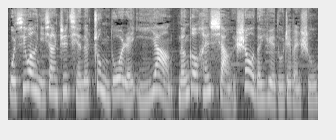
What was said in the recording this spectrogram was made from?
我希望你像之前的众多人一样，能够很享受的阅读这本书。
